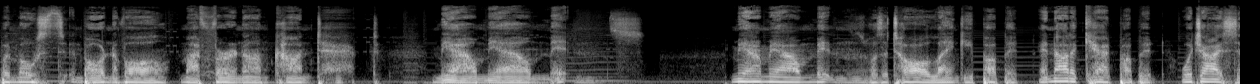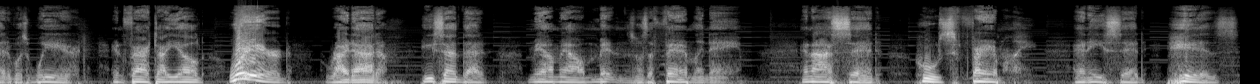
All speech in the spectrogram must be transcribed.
but most important of all, my Furnam contact, Meow Meow Mittens. Meow Meow Mittens was a tall, lanky puppet, and not a cat puppet, which I said was weird. In fact, I yelled, Weird! right at him. He said that Meow Meow Mittens was a family name. And I said, Whose family? And he said, His.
